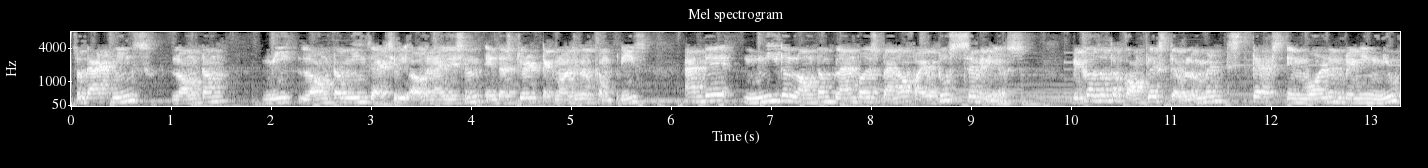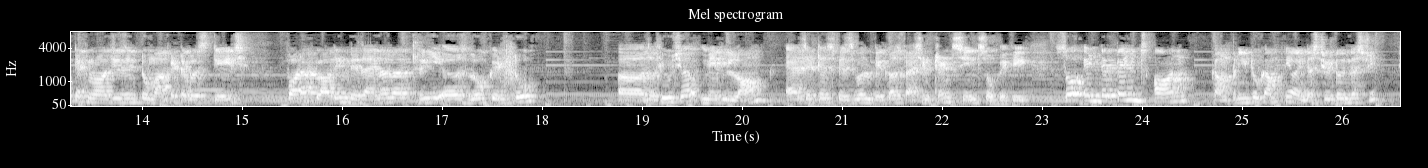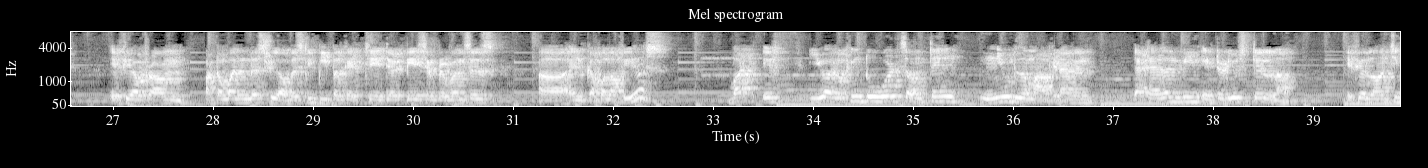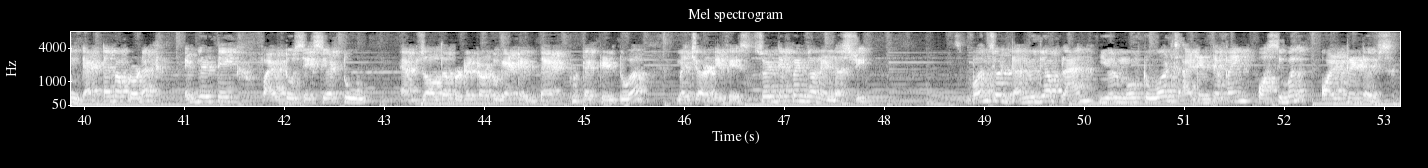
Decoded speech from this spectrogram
So that means long-term me long term means actually organization industrial technological companies and they need a long term plan for a span of 5 to 7 years. Because of the complex development steps involved in bringing new technologies into marketable stage for a clothing designer a 3 years look into uh, the future may be long as it is feasible because fashion trends change so quickly. So it depends on company to company or industry to industry. If you are from automobile industry obviously people can change their taste and preferences uh, in a couple of years. But if you are looking towards something new to the market i mean that hasn't been introduced till now if you're launching that type of product it will take 5 to 6 years to absorb the product or to get it, that product into a maturity phase. So it depends on industry. Once you're done with your plan you'll move towards identifying possible alternatives.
